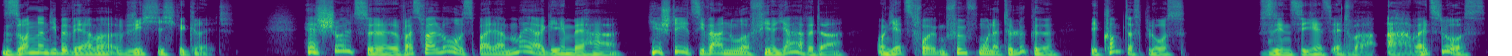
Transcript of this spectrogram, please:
sondern die Bewerber richtig gegrillt. Herr Schulze, was war los bei der Meier GmbH? Hier steht, Sie waren nur vier Jahre da. Und jetzt folgen fünf Monate Lücke. Wie kommt das bloß? Sind Sie jetzt etwa arbeitslos?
